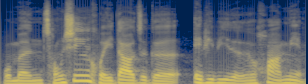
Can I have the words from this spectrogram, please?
我们重新回到这个 APP 的这个画面，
